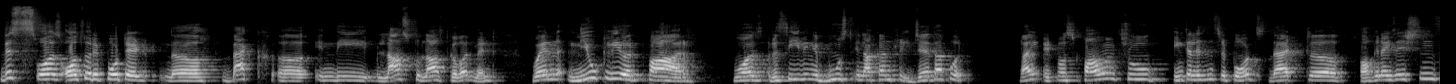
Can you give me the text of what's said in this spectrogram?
this was also reported uh, back uh, in the last to last government when nuclear power was receiving a boost in our country Jaitapur right it was found through intelligence reports that uh, organizations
